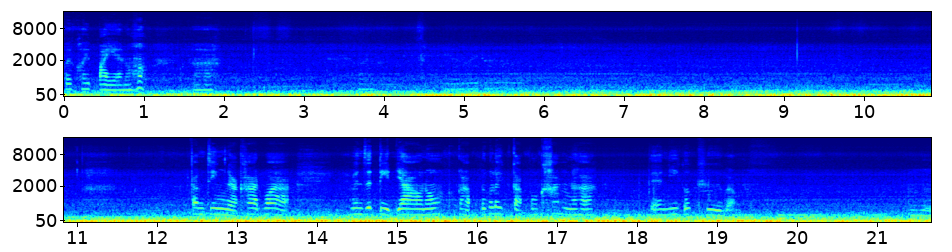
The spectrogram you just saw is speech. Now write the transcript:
ค่อยๆไปอะเนาะนะคะตามจริงเนี่ยคาดว่ามันจะติดยาวเนาะกลับแล้วก็เลยกลับตรงค่ำนะคะ แต่อันนี้ก็คือแบบหอ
